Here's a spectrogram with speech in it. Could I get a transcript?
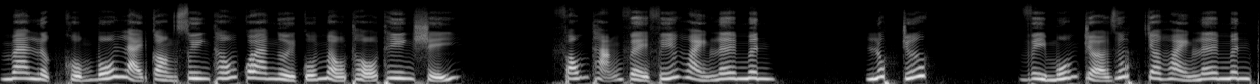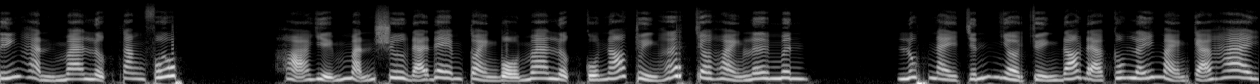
Ma lực khủng bố lại còn xuyên thấu qua người của mậu thổ thiên sĩ. Phóng thẳng về phía Hoàng Lê Minh. Lúc trước, vì muốn trợ giúp cho Hoàng Lê Minh tiến hành ma lực tăng phúc. Hỏa diễm mảnh sư đã đem toàn bộ ma lực của nó truyền hết cho Hoàng Lê Minh. Lúc này chính nhờ chuyện đó đã cứu lấy mạng cả hai.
